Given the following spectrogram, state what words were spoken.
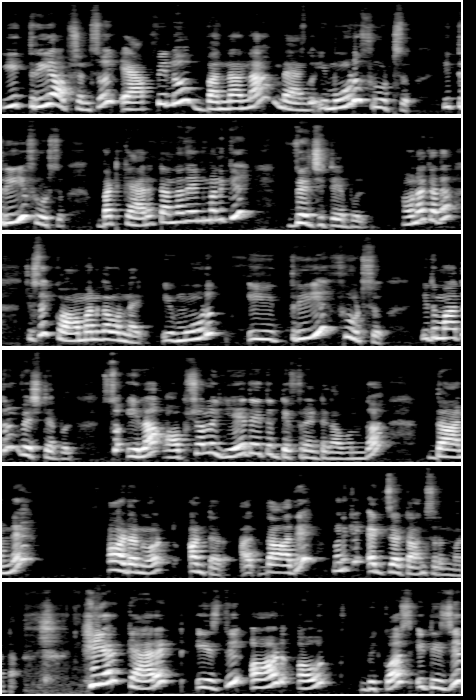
ఈ three options apple banana mango. ఈ మూడు ఫ్రూట్స్. ఈ త్రీ ఫ్రూట్స్. బట్ క్యారెట్ అన్నది ఏంటి మనకి? వెజిటేబుల్. అవునా కదా? చూస్తే కామన్గా ఉన్నాయి. ఈ మూడు ఈ త్రీ ఫ్రూట్స్. ఇది మాత్రం వెజిటేబుల్. సో ఇలా ఆప్షన్లో ఏదైతే డిఫరెంట్గా ఉందో దాన్నే ఆర్డర్ అండ్ వాట్ అంటారు అదే మనకి ఎగ్జాక్ట్ ఆన్సర్ అనమాట here carrot is the odd out because it is a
